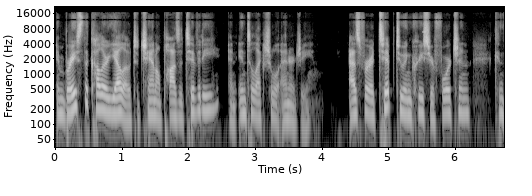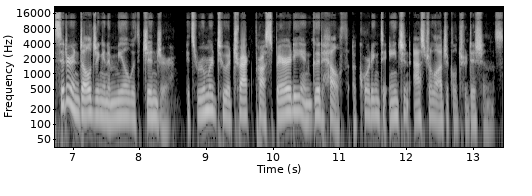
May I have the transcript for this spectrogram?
Embrace the color yellow to channel positivity and intellectual energy. As for a tip to increase your fortune, consider indulging in a meal with ginger. It's rumored to attract prosperity and good health, according to ancient astrological traditions.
